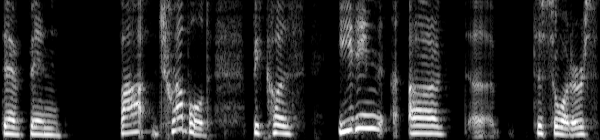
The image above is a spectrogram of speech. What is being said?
they've been bo- troubled because eating uh, uh, disorders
